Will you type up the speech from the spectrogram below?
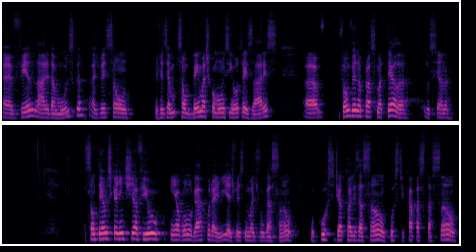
é, vê na área da música, às vezes são, às vezes é, são bem mais comuns em outras áreas. Uh, vamos ver na próxima tela, Luciana. São termos que a gente já viu em algum lugar por aí, às vezes numa divulgação, um curso de atualização, um curso de capacitação,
